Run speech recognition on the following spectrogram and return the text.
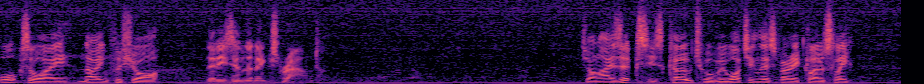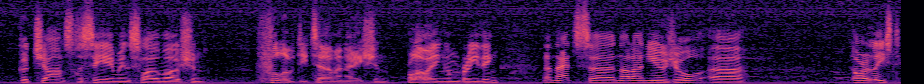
walks away knowing for sure that he's in the next round. John Isaacs, his coach, will be watching this very closely. Good chance to see him in slow motion, full of determination, blowing and breathing. And that's uh, not unusual, uh, or at least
